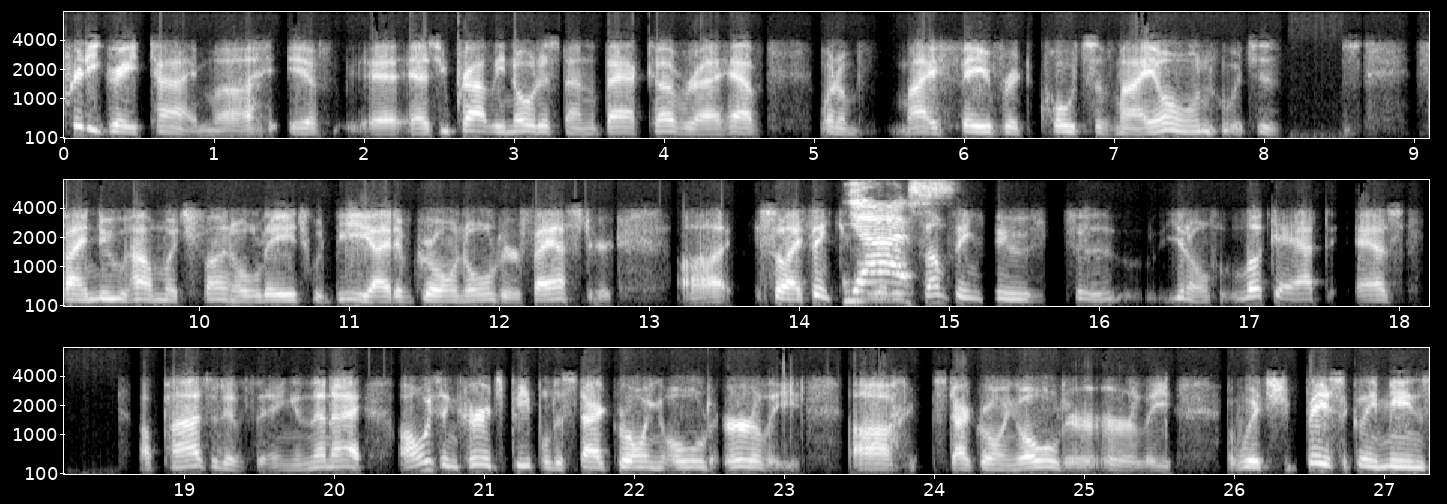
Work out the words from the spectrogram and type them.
pretty great time. Uh, if, as you probably noticed on the back cover, I have one of my favorite quotes of my own, which is if I knew how much fun old age would be, I'd have grown older faster. Uh, so I think yes. it's something to to you know look at as a positive thing. And then I always encourage people to start growing old early, uh, start growing older early, which basically means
